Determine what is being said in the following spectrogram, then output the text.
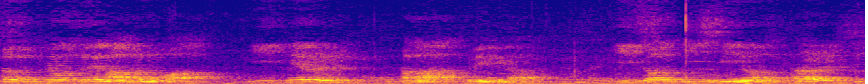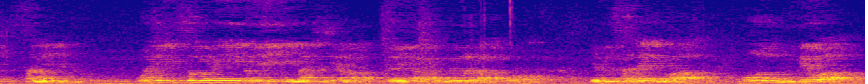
전 회원들의 마음을 모아 이 회를 담아 드립니다. 2022년 8월 13일 오직 성령이 너희에게 임하시며 너희가 권능을 받고 예루살렘과 온 유대와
